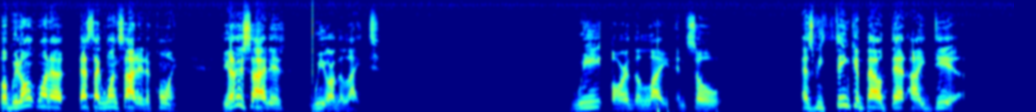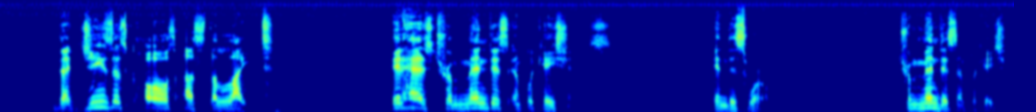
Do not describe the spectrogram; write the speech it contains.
But we don't want to, that's like one side of the coin. The other side is we are the light. We are the light. And so, as we think about that idea that Jesus calls us the light, it has tremendous implications in this world. Tremendous implications.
